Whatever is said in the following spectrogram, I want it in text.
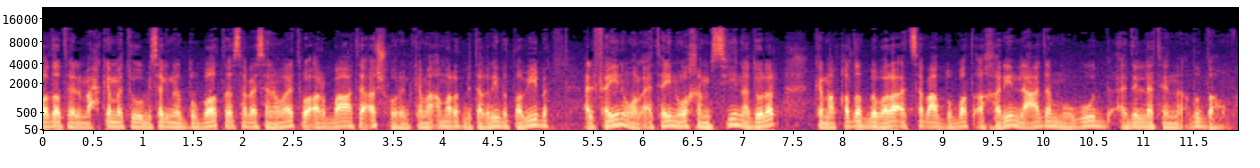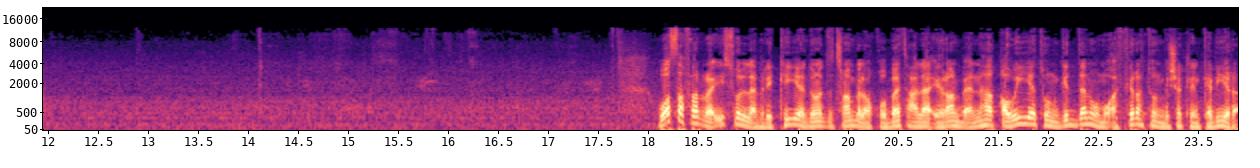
وقضت المحكمة بسجن الضباط سبع سنوات وأربعة أشهر كما أمرت بتغريم الطبيب 2250 دولار كما قضت ببراءة سبعة ضباط آخرين لعدم وجود أدلة ضدهم. وصف الرئيس الأمريكي دونالد ترامب العقوبات على إيران بأنها قوية جدا ومؤثرة بشكل كبير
